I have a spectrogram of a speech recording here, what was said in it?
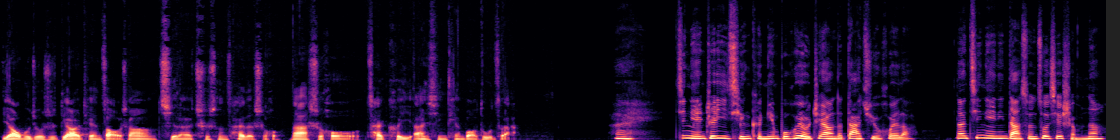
要不就是第二天早上起来吃剩菜的时候，那时候才可以安心填饱肚子啊。哎，今年这疫情肯定不会有这样的大聚会了。那今年你打算做些什么呢？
